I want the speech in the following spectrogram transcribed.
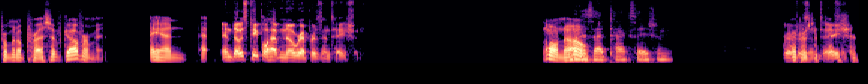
from an oppressive government. And uh, And those people have no representation. Oh no, What is that taxation? Representation. representation.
